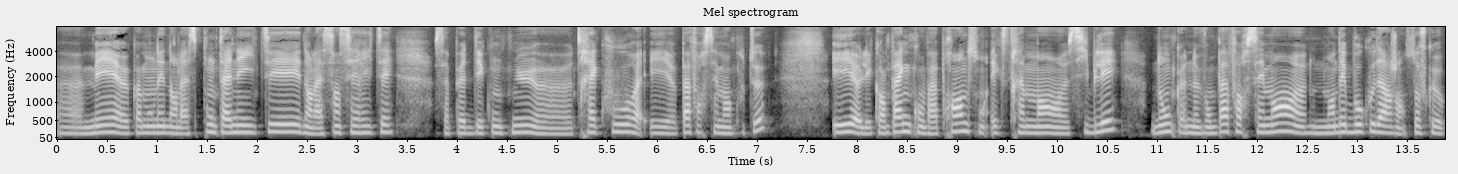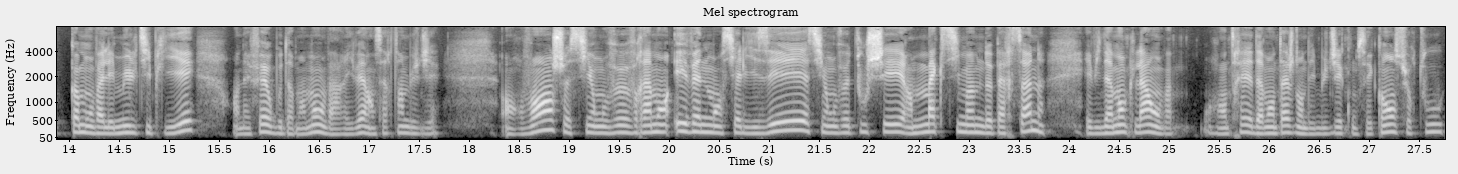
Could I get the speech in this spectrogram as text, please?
mais comme on est dans la spontanéité, dans la sincérité, ça peut être des contenus très courts et pas forcément coûteux. Et les campagnes qu'on va prendre sont extrêmement ciblées, donc ne vont pas forcément nous demander beaucoup d'argent. Sauf que comme on va les multiplier, en effet, au bout d'un moment, on va arriver à un certain budget. En revanche, si on veut vraiment événementialiser, si on veut toucher un maximum de personnes, évidemment que là, on va rentrer davantage dans des budgets conséquents, surtout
